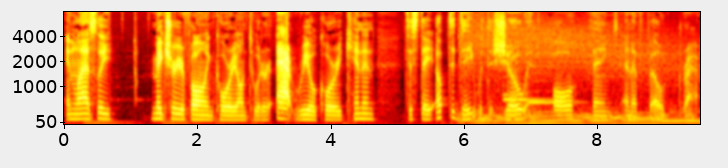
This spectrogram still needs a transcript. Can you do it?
And lastly, make sure you're following Corey on Twitter at Real to stay up to date with the show and all things NFL draft.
